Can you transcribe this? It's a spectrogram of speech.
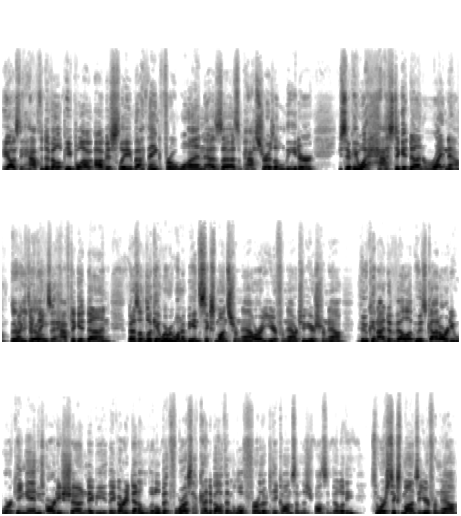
You obviously have to develop people, obviously. But I think for one, as a, as a pastor, as a leader, you say, okay, what has to get done right now? There right? There are things that have to get done. But as I look at where we want to be in six months from now, or a year from now, or two years from now, who can I develop? Who's God already working in? Who's already shown maybe they've already done a little bit for us? How can I develop them a little further, take on some of this responsibility? So where six months, a year from now,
